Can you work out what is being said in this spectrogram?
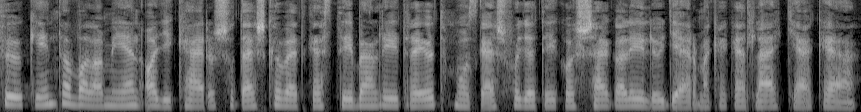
főként a valamilyen agyi károsodás következtében létrejött mozgásfogyatékossággal élő gyermekeket látják el.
